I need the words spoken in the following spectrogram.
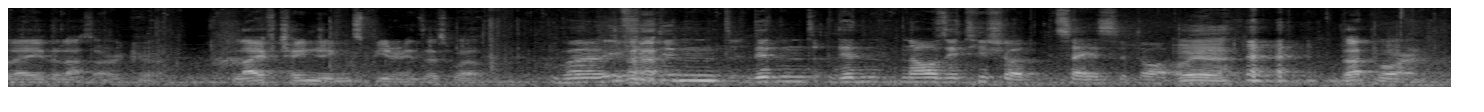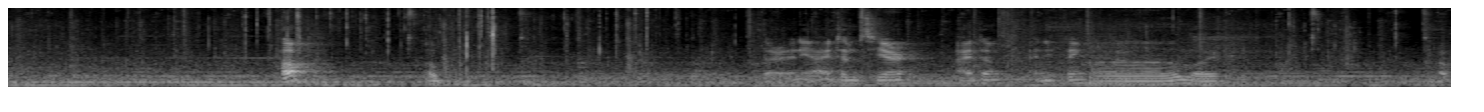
play The Last Oricru? Life-changing experience as well. Well, if you didn't didn't didn't know the T-shirt says it all. Oh yeah, Bloodborne. Hop. Oh, Are there any items here? Item? Anything? uh, don't. Hop.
